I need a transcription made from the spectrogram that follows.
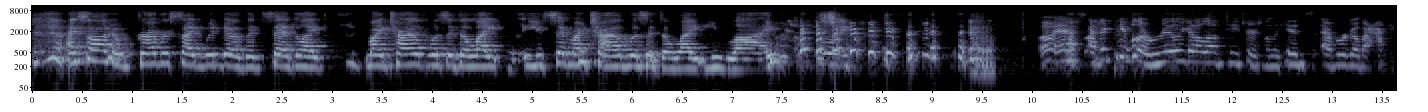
I saw a driver's side window that said like, "My child was a delight." You said my child was a delight. You lied. Like, oh yes, I think people are really gonna love teachers when the kids ever go back.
